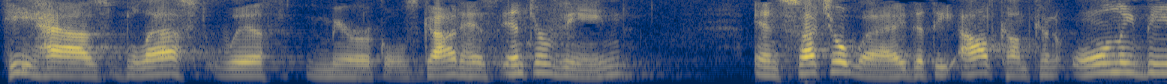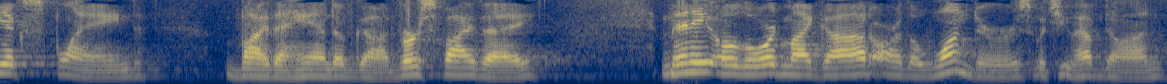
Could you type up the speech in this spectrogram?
He has blessed with miracles. God has intervened in such a way that the outcome can only be explained by the hand of God. Verse 5a Many, O Lord my God, are the wonders which you have done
